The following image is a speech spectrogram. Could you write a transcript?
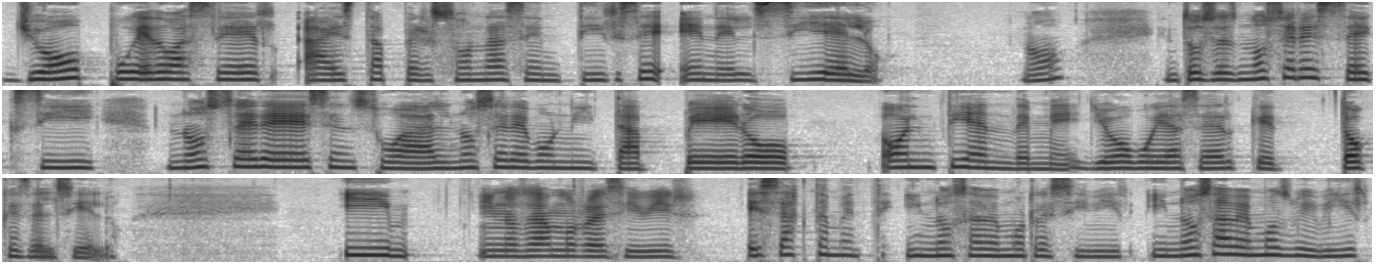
yo puedo hacer a esta persona sentirse en el cielo, ¿no? Entonces no seré sexy, no seré sensual, no seré bonita, pero oh, entiéndeme, yo voy a hacer que toques el cielo. Y, y no sabemos recibir. Exactamente, y no sabemos recibir, y no sabemos vivir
